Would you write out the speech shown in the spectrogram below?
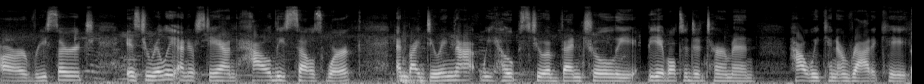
our research is to really understand how these cells work and by doing that we hopes to eventually be able to determine how we can eradicate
